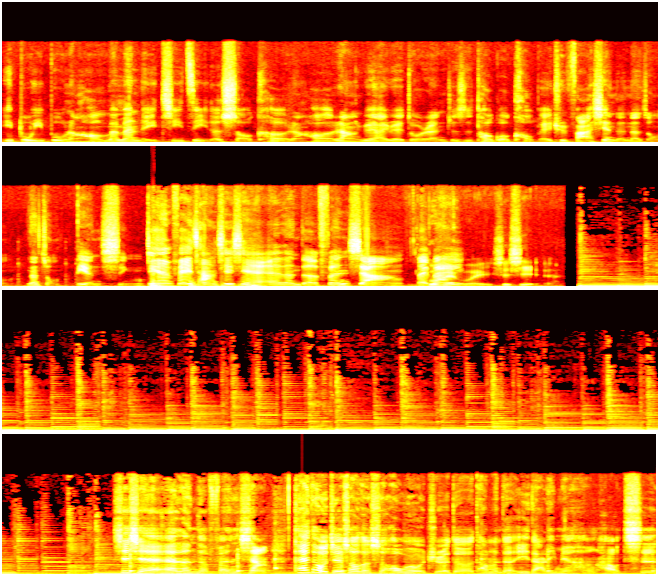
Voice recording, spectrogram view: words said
一步一步，然后慢慢累积自己的熟客，然后让越来越多人就是透过口碑去发现的那种那种店型。今天非常谢谢 Alan 的分享，拜拜，谢谢。谢谢的分享。开头介绍的时候，我有觉得他们的意大利面很好吃。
